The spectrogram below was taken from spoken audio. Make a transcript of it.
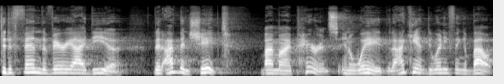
to defend the very idea that I've been shaped by my parents in a way that I can't do anything about.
